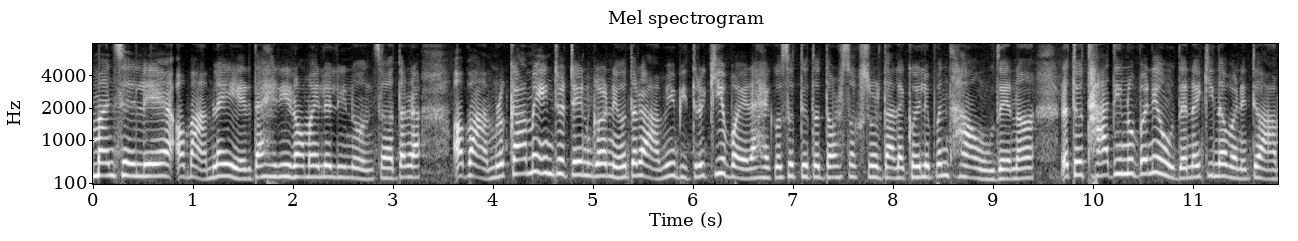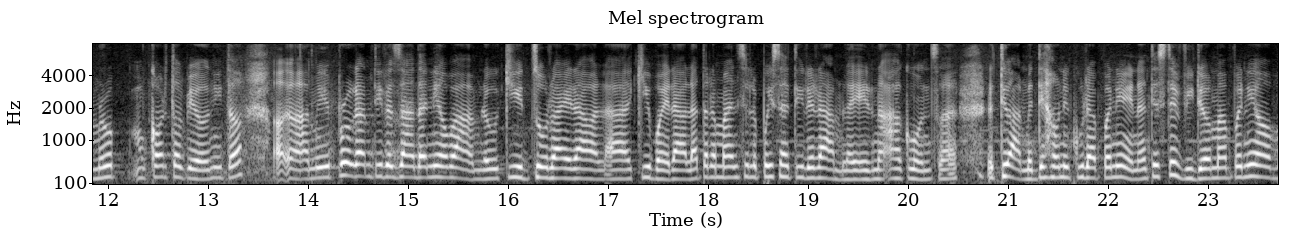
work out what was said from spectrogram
मान्छेले अब हामीलाई हेर्दाखेरि रमाइलो लिनुहुन्छ तर अब हाम्रो कामै इन्टरटेन गर्ने हो तर हामीभित्र के भइरहेको छ त्यो त दर्शक श्रोतालाई कहिले पनि थाहा हुँदैन र त्यो थाहा दिनु पनि हुँदैन किनभने त्यो हाम्रो कर्तव्य हो नि त। हामी प्रोग्रामतिर जाँदा नि अब हाम्रो के ज्वरो होला के भएर होला? तर मान्छेले पैसा तिरेर हामीलाई हेर्न आएको हुन्छ। र त्यो हामीले देखाउने कुरा पनि होइन। त्यस्तै भिडियोमा पनि अब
